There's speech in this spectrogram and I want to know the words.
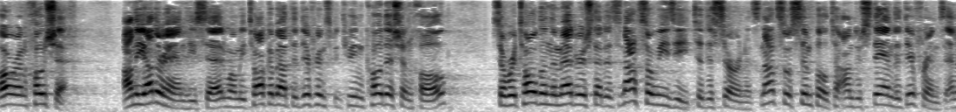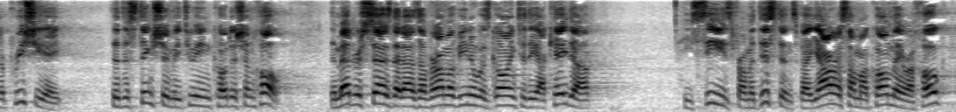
Or and Choshech. On the other hand, he said, when we talk about the difference between Kodesh and Chol, so we're told in the Medrash that it's not so easy to discern. It's not so simple to understand the difference and appreciate the distinction between Kodesh and Chol. The Medrash says that as Avram Avinu was going to the Akedah, he sees from a distance, Vayaras HaMakom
